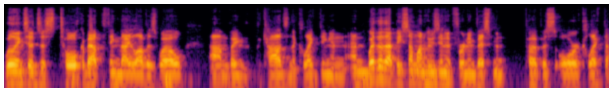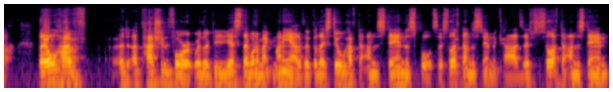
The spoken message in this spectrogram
willing to just talk about the thing they love as well um, being cards and the collecting, and and whether that be someone who's in it for an investment purpose or a collector, they all have a, a, passion for it. Whether it be yes, they want to make money out of it, but they still have to understand the sports. They still have to understand the cards. They still have to understand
